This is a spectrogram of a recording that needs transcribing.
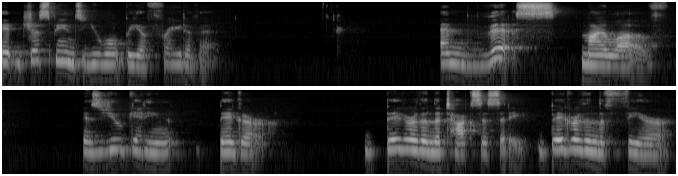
It just means you won't be afraid of it. And this, my love, is you getting bigger, bigger than the toxicity, bigger than the fear,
